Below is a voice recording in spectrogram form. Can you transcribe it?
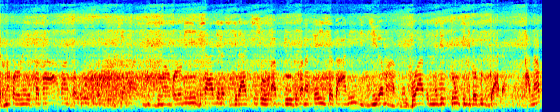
Sirna koloneeffataa afaan qawweetiin hordofii ammaas biyyimaan kolonii isaa jalatti jiraachisuu abjuutu kana keessa ta'anii jijjiiramaa fi bu'aa finna jechuun kijiba guddaadha. Kanaaf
